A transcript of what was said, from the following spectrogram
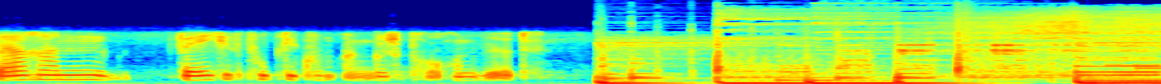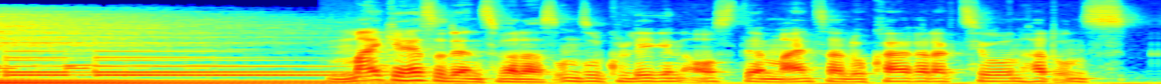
daran, welches Publikum angesprochen wird. Maike Hessedenz war das, unsere Kollegin aus der Mainzer Lokalredaktion, hat uns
